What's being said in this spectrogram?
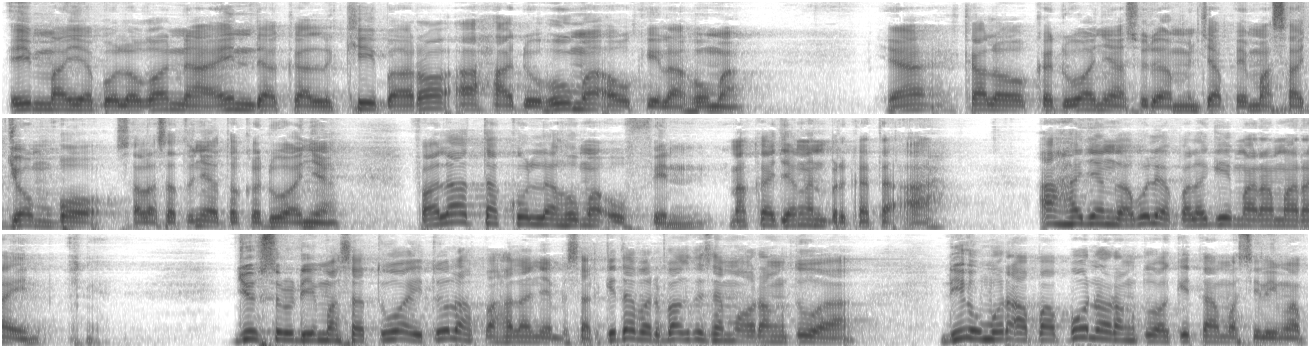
"Imma yablughanna indakal kibara ahaduhuma aw kilahuma." Ya, kalau keduanya sudah mencapai masa jompo, salah satunya atau keduanya, fala taqul uffin. Maka jangan berkata ah. Ah aja enggak boleh apalagi marah-marahin. Justru di masa tua itulah pahalanya besar. Kita berbakti sama orang tua, di umur apa pun orang tua kita masih 50,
